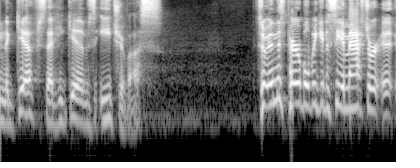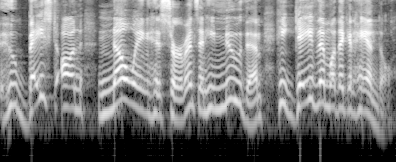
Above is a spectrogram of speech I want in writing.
and the gifts that He gives each of us. So, in this parable, we get to see a master uh, who, based on knowing his servants, and he knew them, he gave them what they could handle.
